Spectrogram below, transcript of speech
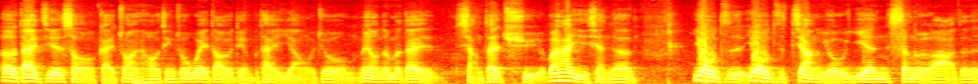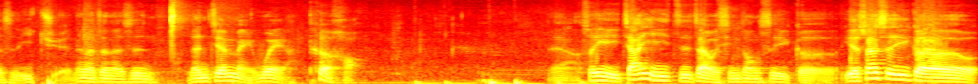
二代接手改装以后，听说味道有点不太一样，我就没有那么再想再去。不然他以前的柚子柚子酱油腌生鹅啊，真的是一绝，那个真的是人间美味啊，特好。对啊，所以嘉义一直在我心中是一个，也算是一个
